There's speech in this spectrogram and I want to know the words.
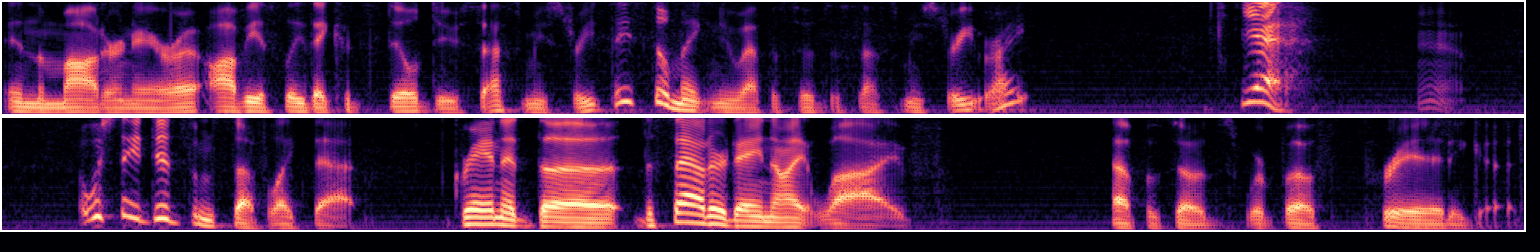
in the modern era. Obviously, they could still do Sesame Street. They still make new episodes of Sesame Street, right? Yeah. Yeah. I wish they did some stuff like that. Granted, the the Saturday Night Live episodes were both pretty good.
